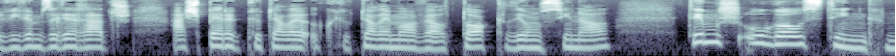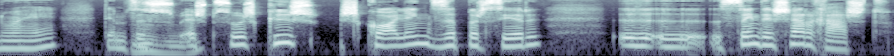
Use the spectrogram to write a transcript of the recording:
Vivemos agarrados à espera que o, tele, que o telemóvel toque, dê um sinal. Temos o ghosting, não é? Temos as, uhum. as pessoas que escolhem desaparecer uh, uh, sem deixar rasto.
